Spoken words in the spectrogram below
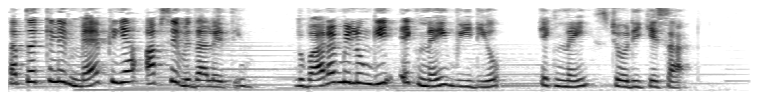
तब तक के लिए मैं प्रिया आपसे विदा लेती हूँ। दोबारा मिलूँगी एक नई वीडियो एक नई स्टोरी के साथ।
